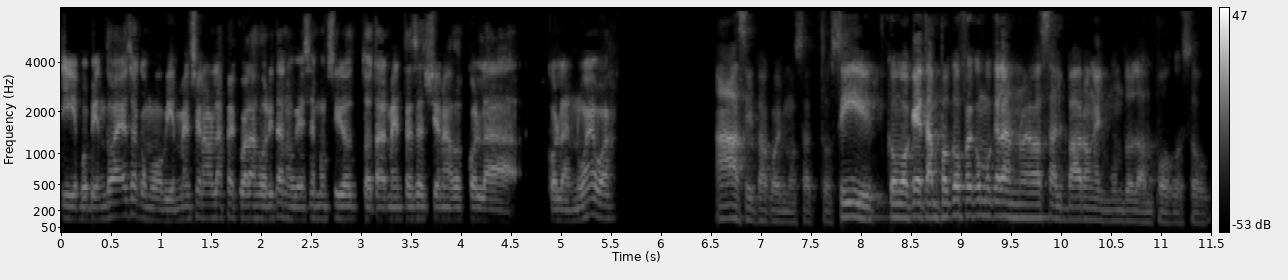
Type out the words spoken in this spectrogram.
y, volviendo a eso, como bien mencionaron las pecuelas ahorita, no hubiésemos sido totalmente decepcionados con, la, con las nuevas. Ah, sí, Paco, exacto. Sí, como que tampoco fue como que las nuevas salvaron el mundo tampoco. So.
